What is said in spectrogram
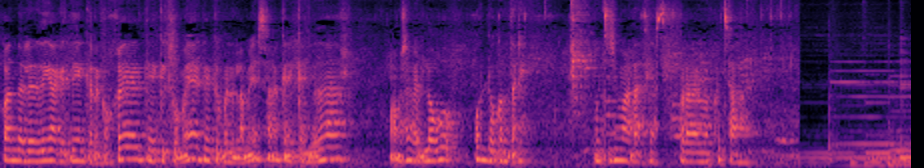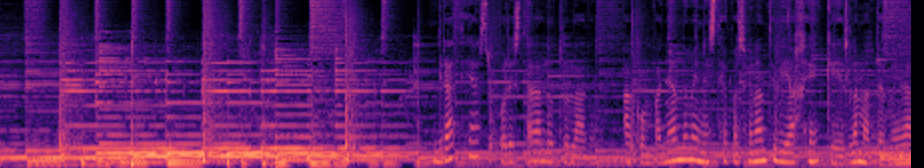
cuando les diga que tienen que recoger, que hay que comer, que hay que poner la mesa, que hay que ayudar. Vamos a ver, luego os lo contaré. Muchísimas gracias por haberme escuchado. Gracias por estar al otro lado, acompañándome en este apasionante viaje que es la maternidad.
